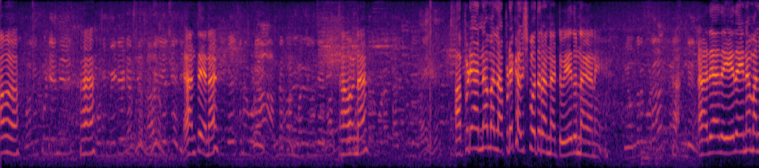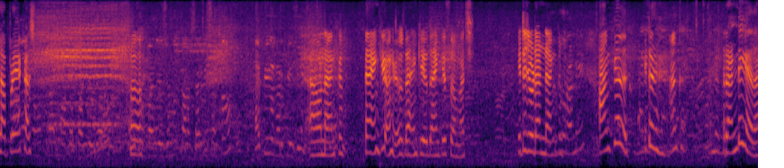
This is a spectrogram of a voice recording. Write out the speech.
అవును. అంతేనా? అవునా? అప్పుడే అన్నా మళ్ళీ అప్పుడే కలిసిపోతారు అన్నట్టు ఏదున్నా కానీ అదే అదే ఏదైనా మళ్ళీ అప్పుడే కలిసి. అవునా uncle? Thank you uncle. Thank you thank you so much ఇటు చూడండి అంకుల్. అంకుల్ ఇటు అంకుల్. రండి కదా.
